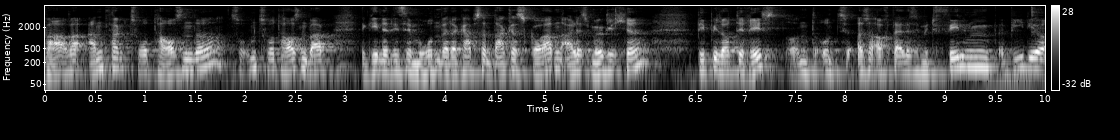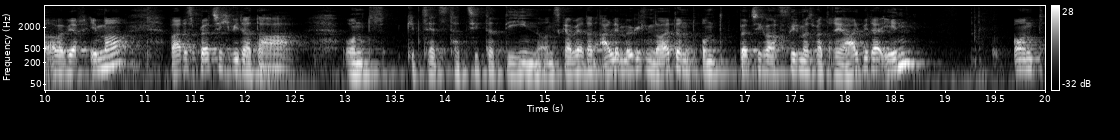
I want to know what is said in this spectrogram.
war aber Anfang 2000er, so um 2000 war, da gehen ja diese Moden, weil da gab es dann Douglas Gordon, alles Mögliche, Bibi Lotterist und, und also auch teilweise mit Film, Video, aber wie auch immer, war das plötzlich wieder da. und gibt es jetzt Zitadin und es gab ja dann alle möglichen Leute und, und plötzlich war auch Film Material wieder in und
